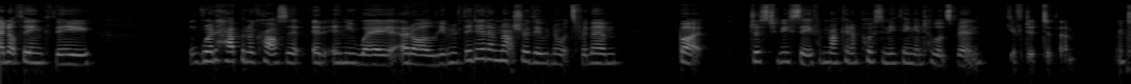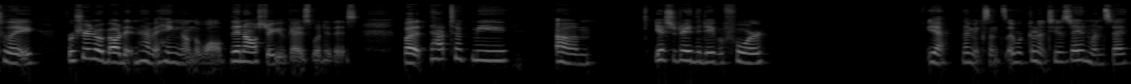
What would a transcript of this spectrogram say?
I don't think they would happen across it in any way at all. And even if they did, I'm not sure they would know it's for them. But just to be safe, I'm not going to post anything until it's been gifted to them. Until they for sure know about it and have it hanging on the wall. Then I'll show you guys what it is. But that took me um yesterday and the day before. Yeah, that makes sense. I worked on it Tuesday and Wednesday.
